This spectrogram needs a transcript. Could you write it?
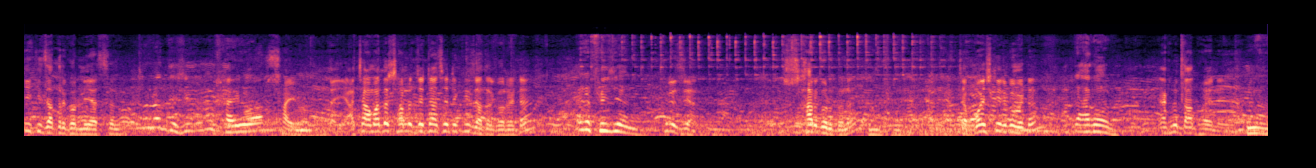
কি কি জাতের গরু নিয়ে আসছেন? সাইওয়াল। তাই। আচ্ছা আমাদের সামনে যেটা আছে এটা কি জাতের গরু এটা? এটা ফিজিয়ান ফ্রিজিয়ান। সার গরু তো না? আচ্ছা বয়স কীরকম এটা? ডাগর এখনও দাঁত হয় নাই। দাম।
